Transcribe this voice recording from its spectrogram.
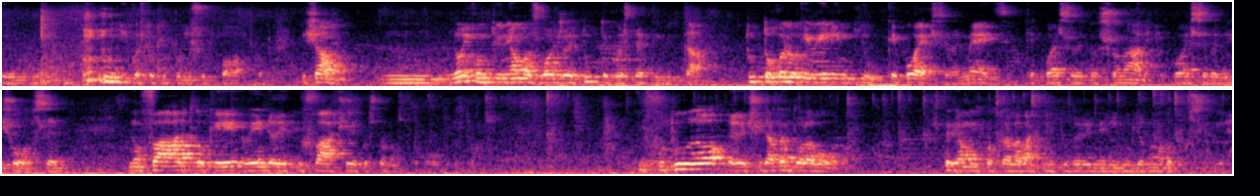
eh, di questo tipo di supporto. Diciamo, mh, noi continuiamo a svolgere tutte queste attività tutto quello che viene in più, che può essere mezzi, che può essere personale, che può essere risorse, non fa altro che rendere più facile questo nostro compito. Il futuro eh, ci dà tanto lavoro, speriamo di portarlo avanti nel, nel miglior modo possibile.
